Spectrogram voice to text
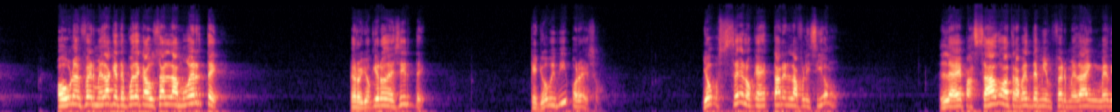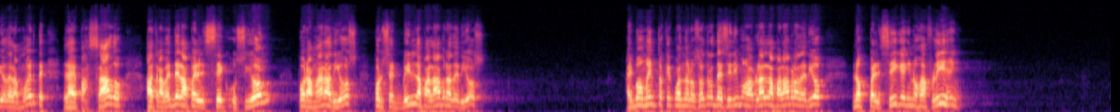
o una enfermedad que te puede causar la muerte pero yo quiero decirte que yo viví por eso. Yo sé lo que es estar en la aflicción. La he pasado a través de mi enfermedad en medio de la muerte. La he pasado a través de la persecución por amar a Dios, por servir la palabra de Dios. Hay momentos que cuando nosotros decidimos hablar la palabra de Dios, nos persiguen y nos afligen.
